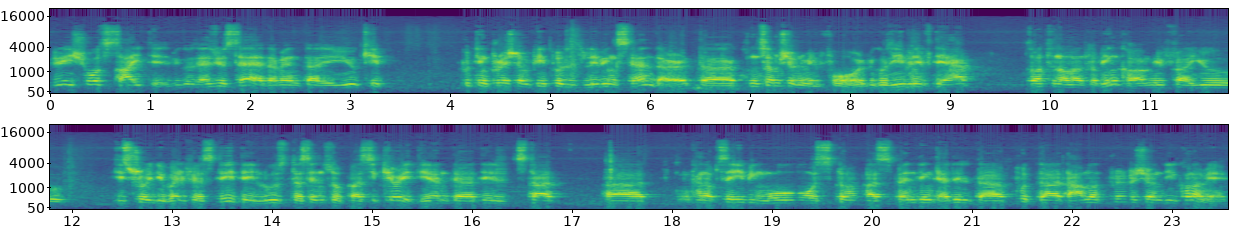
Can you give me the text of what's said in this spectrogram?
very short-sighted because, as you said, I mean, you keep putting pressure on people's living standard, consumption will fall because even if they have certain amount of income, if uh, you destroy the welfare state, they lose the sense of uh, security and uh, they'll start kind of saving more, uh, spending that will put downward pressure on the economy.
